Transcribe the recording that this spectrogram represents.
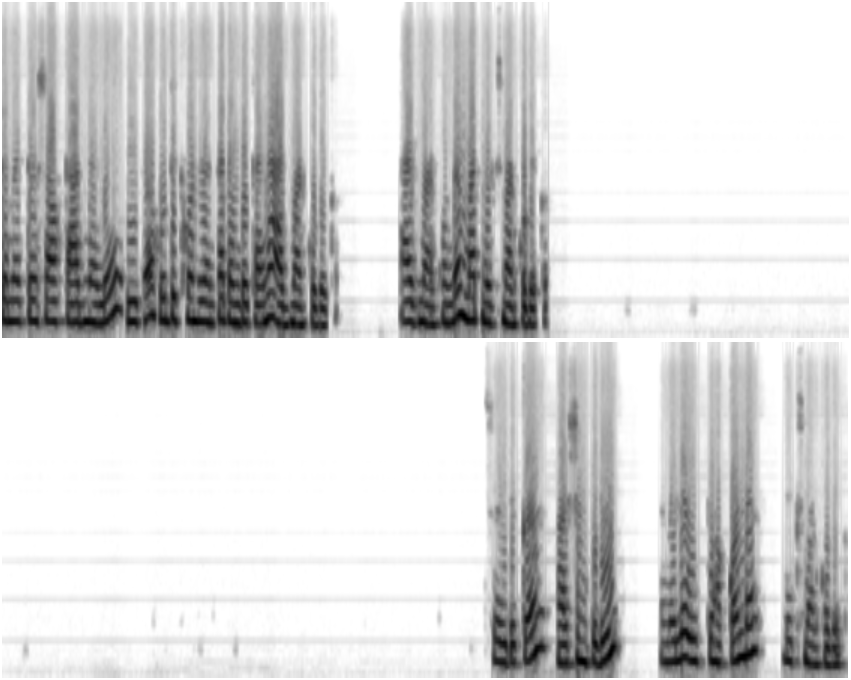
ಟೊಮೆಟೊ ಸಾಫ್ಟ್ ಆದ್ಮೇಲೆ ಈಗ ಹುಡ್ದಿಟ್ಕೊಂಡಿರುವಂತ ಬೆಂಡೆಕಾಯಿನ ಆಡ್ ಮಾಡ್ಕೋಬೇಕು. ಆಡ್ ಮಾಡ್ಕೊಂಡು ಮತ್ತೆ ಮಿಕ್ಸ್ ಮಾಡ್ಕೋಬೇಕು. ಸೊ ಇದಕ್ಕ ಅರ್ಶಿನ ಪುಡಿ, ಆಮೇಲೆ ಉಪ್ಪು ಹಾಕ್ಕೊಂಡು ಮಿಕ್ಸ್ ಮಾಡ್ಕೋಬೇಕು.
